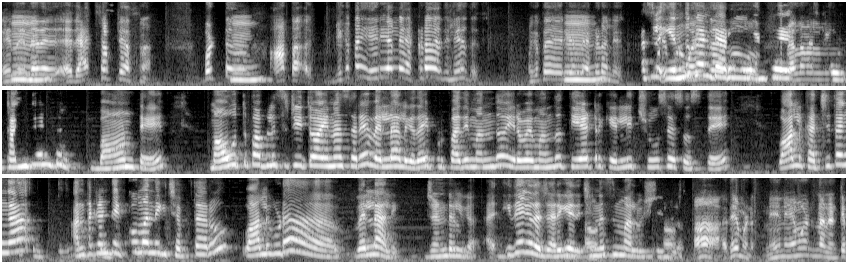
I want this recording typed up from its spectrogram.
నేను. నేను అది యాక్సెప్ట్ చేస్తున్నా బట్. ఆ మిగతా ఏరియాలో ఎక్కడ అది లేదు అది మిగతా ఏరియాలో. ఎక్కడ లేదు అసలు ఎందుకంటారు కంటెంట్ బాగుంటే మౌత్ పబ్లిసిటీతో అయినా సరే వెళ్ళాలి కదా. ఇప్పుడు పది మందో ఇరవై మందో థియేటర్కి వెళ్ళి చూసేసి వస్తే వాళ్ళు ఖచ్చితంగా అంతకంటే ఎక్కువ మందికి చెప్తారు. వాళ్ళు కూడా వెళ్ళాలి జనరల్గా ఇదే కదా జరిగేది చిన్న సినిమాల విషయంలో. అదే మేడం. నేను ఏమంటున్నానంటే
